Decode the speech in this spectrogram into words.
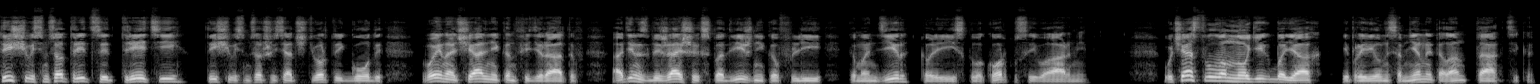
1833-1864 годы, военачальник конфедератов, один из ближайших сподвижников Ли, командир кавалерийского корпуса его армии. Участвовал во многих боях, и проявил несомненный талант тактика.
